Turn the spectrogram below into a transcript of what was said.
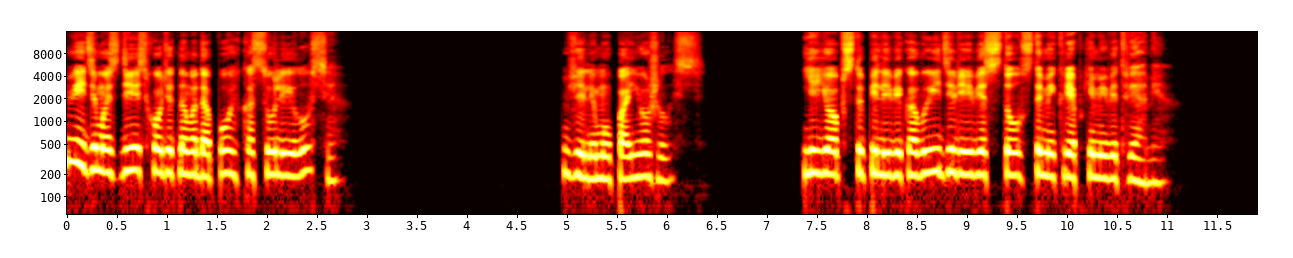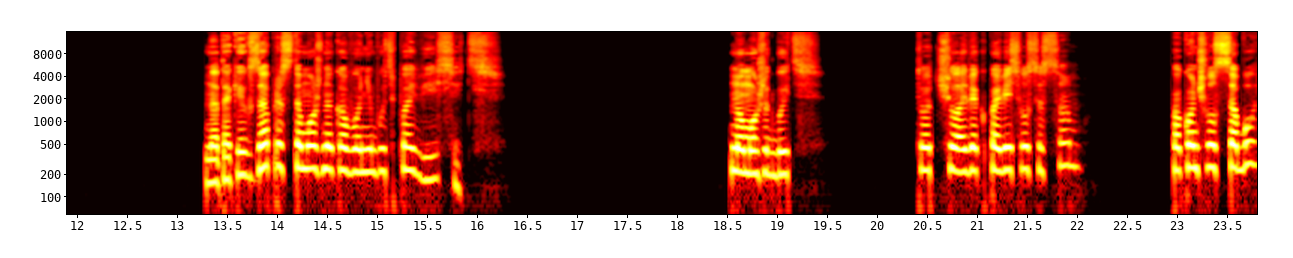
Видимо, здесь ходят на водопой косули и лося. Велиму поежилась. Ее обступили вековые деревья с толстыми крепкими ветвями. На таких запросто можно кого-нибудь повесить. Но, может быть, тот человек повесился сам? Покончил с собой?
